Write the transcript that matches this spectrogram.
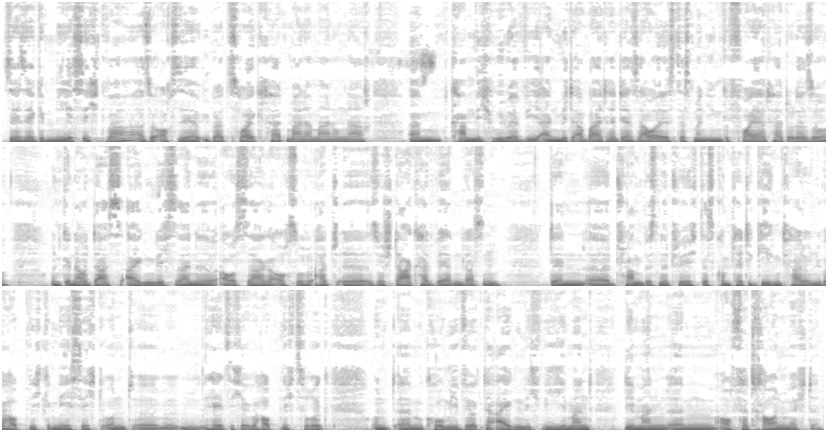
sehr, sehr gemäßigt war, also auch sehr überzeugt hat, meiner Meinung nach. Ähm, kam nicht rüber wie ein Mitarbeiter, der sauer ist, dass man ihn gefeuert hat oder so. Und genau das eigentlich seine Aussage auch so hat, äh, so stark hat werden lassen denn äh, Trump ist natürlich das komplette Gegenteil und überhaupt nicht gemäßigt und äh, hält sich ja überhaupt nicht zurück. Und ähm, Comey wirkte eigentlich wie jemand, dem man ähm, auch vertrauen möchte.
